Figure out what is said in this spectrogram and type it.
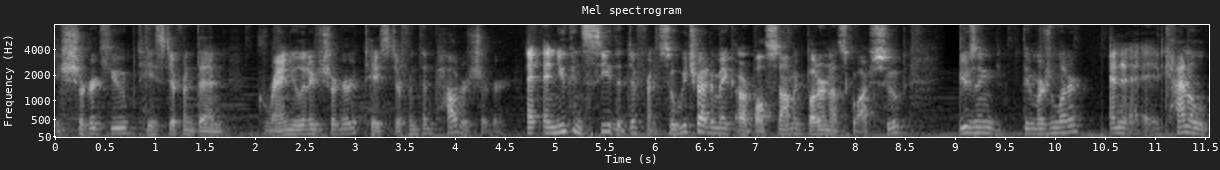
a sugar cube tastes different than granulated sugar tastes different than powdered sugar. And, and, you can see the difference. So we tried to make our balsamic butternut squash soup using the immersion blender and it, it kind of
